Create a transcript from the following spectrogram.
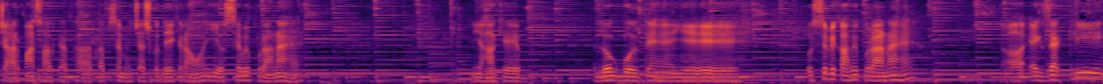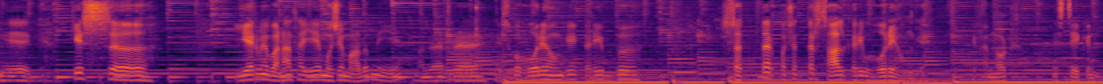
चार पाँच साल का था, तब से मैं चर्च को देख रहा हूँ। ये उससे भी पुराना है। यहाँ के लोग बोलते हैं ये, उससे भी काफ़ी पुराना है। एग्जैक्टली किस ईयर में बना था ये, मुझे मालूम नहीं है, मगर इसको हो रहे होंगे करीब सत्तर, पचहत्तर साल करीब हो रहे होंगे if I am not mistaken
